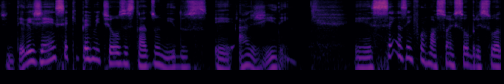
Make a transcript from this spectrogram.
de inteligência que permitiu aos Estados Unidos eh, agirem. Eh, sem as informações sobre sua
